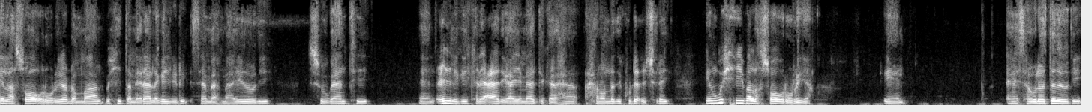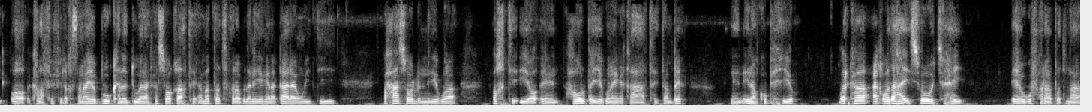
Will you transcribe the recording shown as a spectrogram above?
in la soo ururiyo dhammaan wixii dameeraha laga yidhi sida mahmahyadoodii suugaantii cilmigii kale caadiga iyo maadiga ahaa xanuunadii ku dhici jiray in wixiiba la soo ururiya sawladadoodii oo kala fifiliqsanayo buug kala duwanaan ka soo qaatay ama dad fara badan iyagana qaar weydiiyey waxaasoo dhan iyaguna wakti iyo howlba iyaguna iga qaadatay dambe inaan ku bixiyo. Marka caqabadaha ay soo wajahay ee ugu fara badnaa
